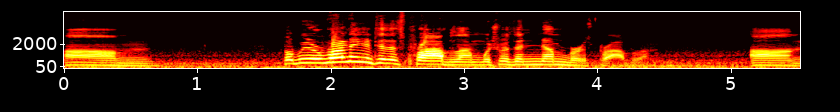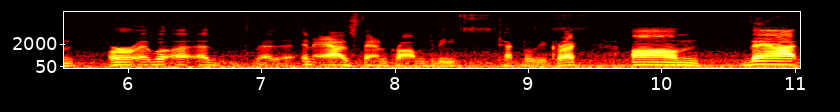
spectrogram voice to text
Um, but we were running into this problem, which was a numbers problem, um, or a, a, a, an ASFAN problem to be technically correct. Um, that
